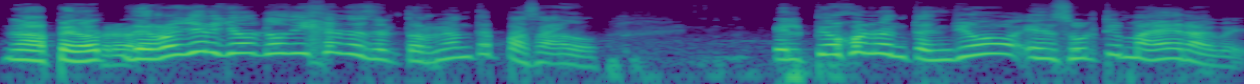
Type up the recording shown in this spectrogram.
No, pero, Pero- de Roger yo lo dije desde el torneo antepasado. El Piojo lo entendió en su última era, güey.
